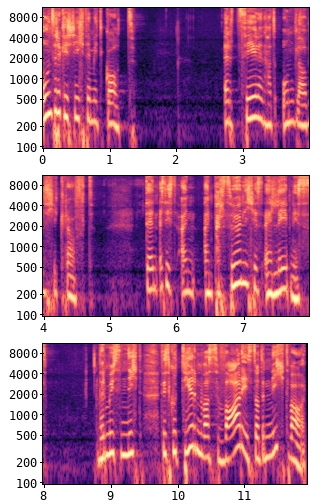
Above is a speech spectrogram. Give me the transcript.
Unsere Geschichte mit Gott. Erzählen hat unglaubliche Kraft. Denn es ist ein, ein persönliches Erlebnis. Wir müssen nicht diskutieren, was wahr ist oder nicht wahr,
